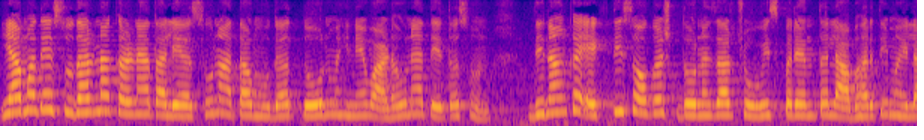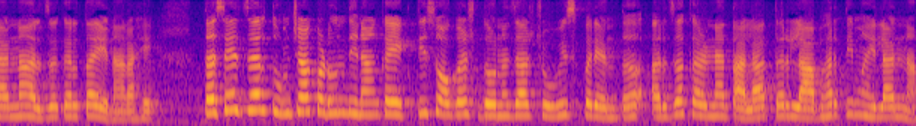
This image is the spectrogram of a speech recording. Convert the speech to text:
यामध्ये सुधारणा करण्यात आली असून आता मुदत दोन महिने वाढवण्यात येत असून दिनांक एकतीस ऑगस्ट दोन हजार चोवीसपर्यंत लाभार्थी महिलांना अर्ज करता येणार आहे. तसेच जर तुमच्याकडून दिनांक एकतीस ऑगस्ट दोन हजार चोवीसपर्यंत अर्ज करण्यात आला तर लाभार्थी महिलांना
